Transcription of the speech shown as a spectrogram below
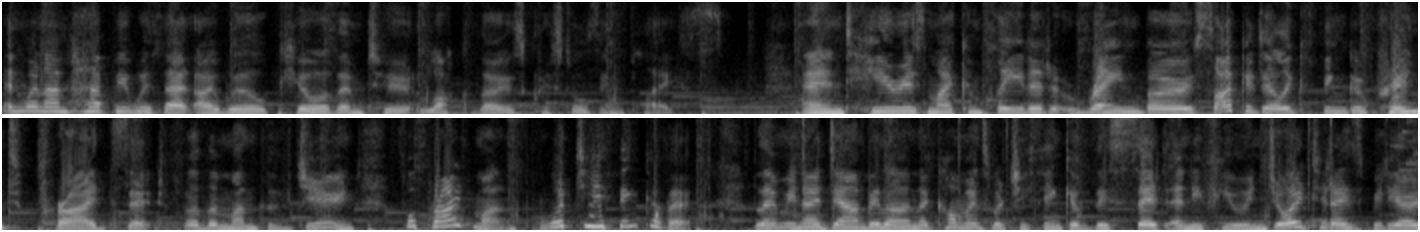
and when I'm happy with that I will cure them to lock those crystals in place. And here is my completed rainbow psychedelic fingerprint pride set for the month of June for Pride Month. What do you think of it? Let me know down below in the comments what you think of this set and if you enjoyed today's video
